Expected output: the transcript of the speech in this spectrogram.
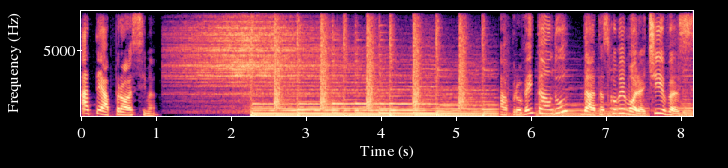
Até a próxima! Aproveitando datas comemorativas.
